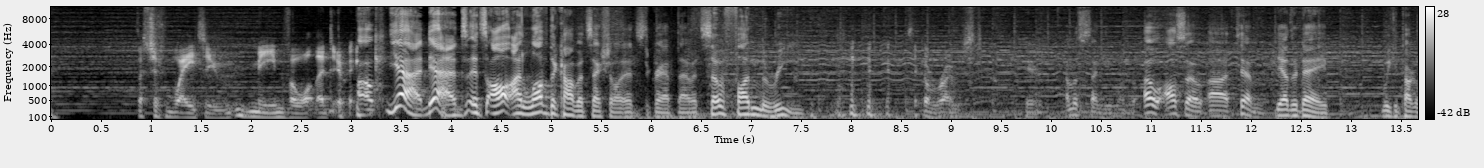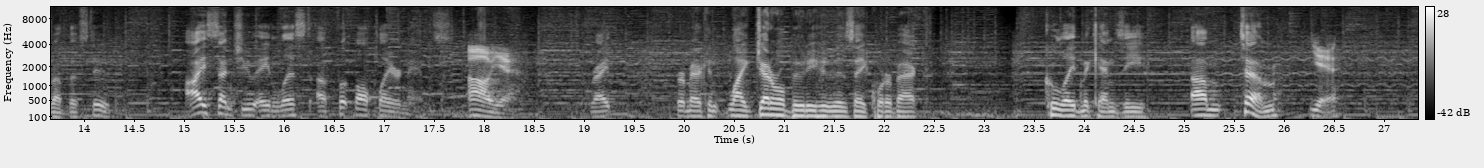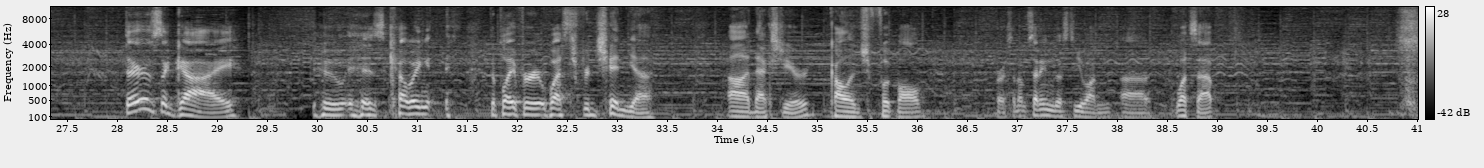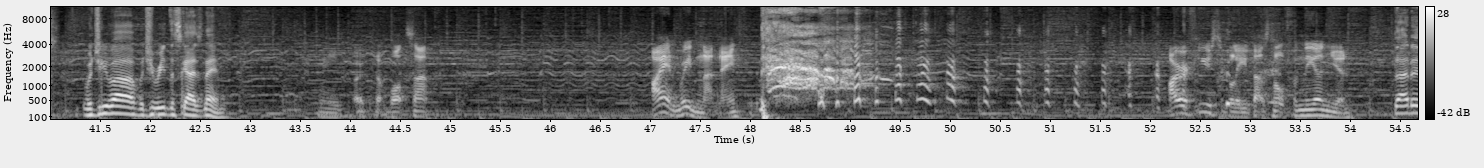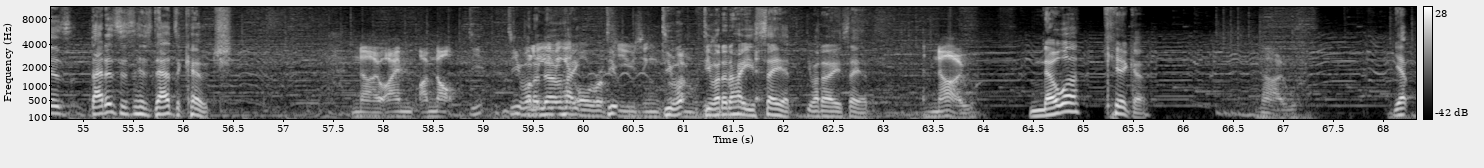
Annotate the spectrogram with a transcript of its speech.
That's just way too mean for what they're doing. Oh yeah, yeah, it's it's all. I love the comment section on Instagram though. It's so fun to read. It's like a roast. Here, I'm gonna send you one. Oh, also, uh, Tim, the other day, we can talk about this too. I sent you a list of football player names, Oh yeah. right? For American, like General Booty, who is a quarterback, Kool-Aid McKinstry. Um, Tim, Yeah. there's a guy who is going to play for West Virginia uh, next year, college football person. I'm sending this to you on uh, WhatsApp. Would you uh, would you read this guy's name? Let me open up WhatsApp. I ain't reading that name. I refuse to believe that's not from the Onion. That is that is his, his dad's a coach. No, I'm I'm not. Do you, do you want to know how it or do you- refusing- Do you, I'm want, do you want to know how you say it? Do You want to know how you say it? No, Noah Kiga. no. Yep.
